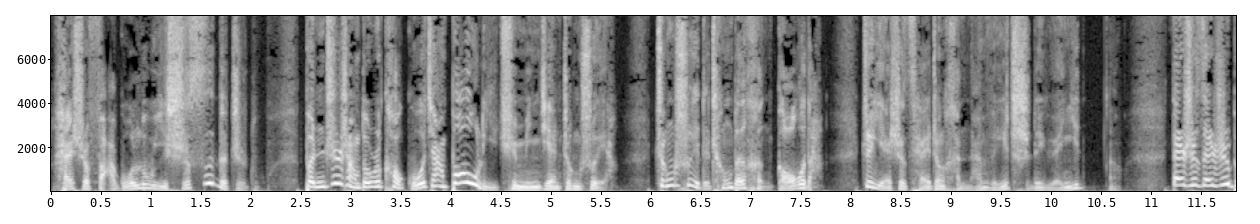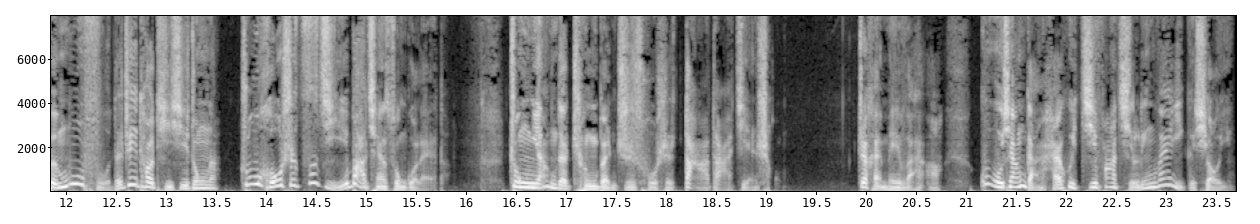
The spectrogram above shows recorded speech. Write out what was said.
还是法国路易十四的制度，本质上都是靠国家暴力去民间征税啊。征税的成本很高的，这也是财政很难维持的原因啊。但是在日本幕府的这套体系中呢，诸侯是自己把钱送过来的，中央的成本支出是大大减少。这还没完啊，故乡感还会激发起另外一个效应，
